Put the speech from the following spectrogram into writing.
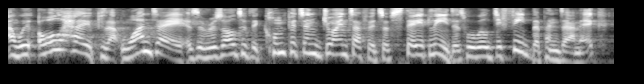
And we all hope that one day, as a result of the competent joint efforts of state leaders, we will defeat the pandemic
